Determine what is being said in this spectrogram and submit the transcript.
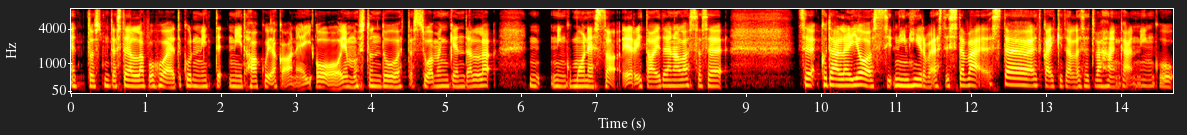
että tuosta mitä Stella puhui, että kun niitä, niitä hakujakaan ei ole, ja musta tuntuu, että Suomen kentällä niin kuin monessa eri taiteenalassa se se, kun täällä ei ole niin hirveästi sitä väestöä, että kaikki tällaiset vähänkään niin kuin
